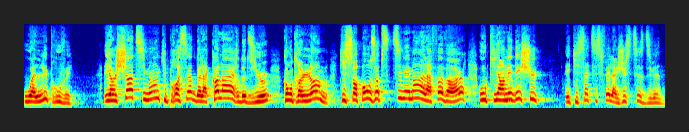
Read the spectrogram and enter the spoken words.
ou à l'éprouver. Et un châtiment qui procède de la colère de Dieu contre l'homme qui s'oppose obstinément à la faveur ou qui en est déchu et qui satisfait la justice divine.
